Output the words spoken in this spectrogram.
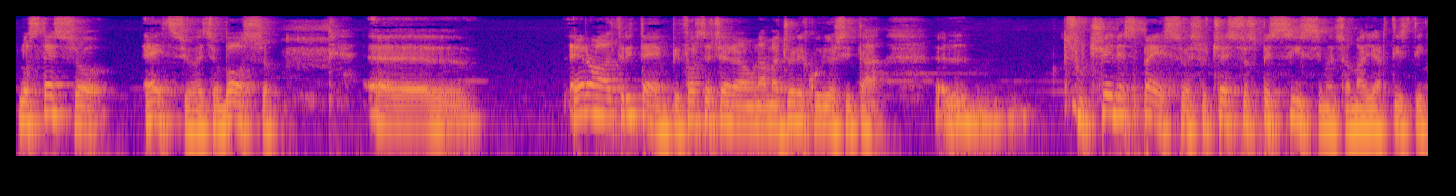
lo stesso Ezio, Ezio Bosso. Eh, erano altri tempi, forse c'era una maggiore curiosità. Eh, succede spesso, è successo spessissimo insomma, agli artisti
